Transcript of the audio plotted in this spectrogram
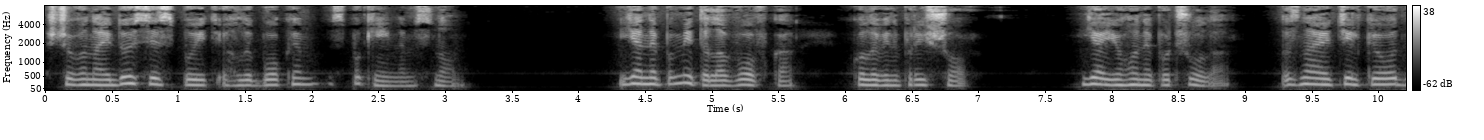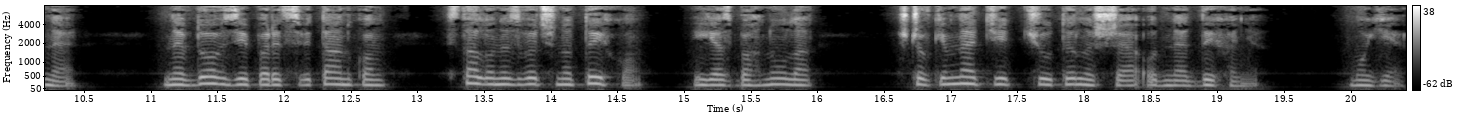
що вона й досі спить глибоким, спокійним сном. Я не помітила вовка, коли він прийшов. Я його не почула. Знаю тільки одне невдовзі перед світанком стало незвично тихо, і я збагнула, що в кімнаті чути лише одне дихання моє.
